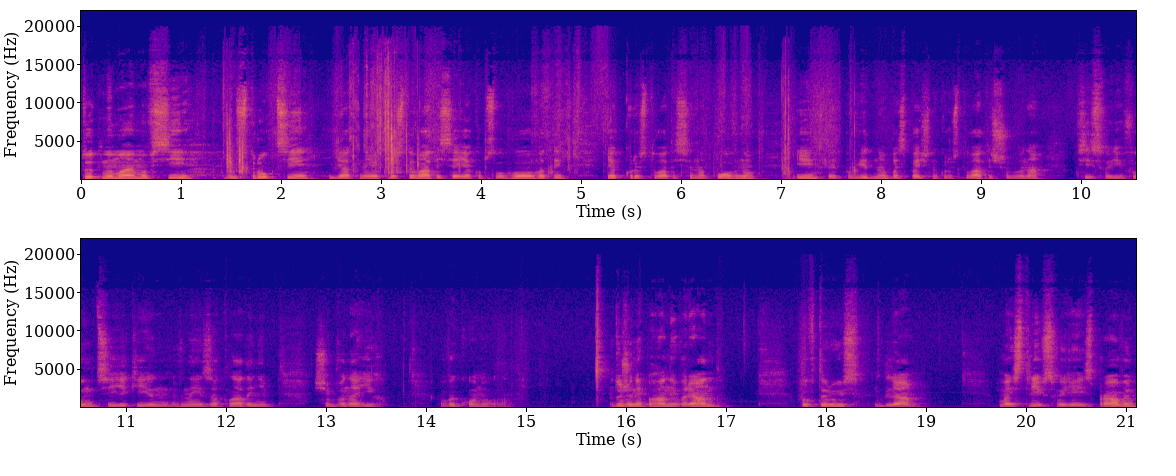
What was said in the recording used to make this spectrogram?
Тут ми маємо всі інструкції, як нею користуватися, як обслуговувати, як користуватися наповну і, відповідно, безпечно користуватися, щоб вона всі свої функції, які в неї закладені, щоб вона їх виконувала. Дуже непоганий варіант, повторюсь, для майстрів своєї справи.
